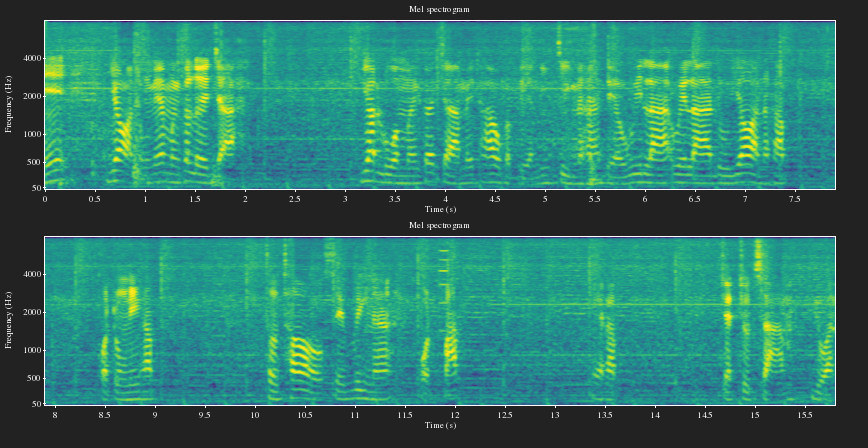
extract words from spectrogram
นี้ยอดตรงนี้มันก็เลยจะ ยอดรวมมันก็จะไม่เท่ากับเหรียญจริงๆนะฮะ เดี๋ยวเวลาเวลาดูยอดนะครับ กดตรงนี้ครับ total saving นะ กดปั๊บเนี่ยครับ 7.3 หยวน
